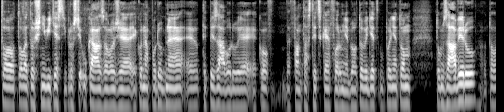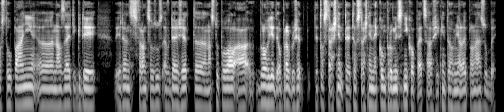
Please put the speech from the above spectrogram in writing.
to, to letošní vítězství prostě ukázalo, že jako na podobné eh, typy závodu je jako ve fantastické formě. Bylo to vidět úplně tom, tom závěru toho stoupání eh, na zeď, kdy jeden z francouzů z FDŽ eh, nastupoval a bylo vidět opravdu, že je to strašně, to je to strašně nekompromisní kopec a všichni toho měli plné zuby.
